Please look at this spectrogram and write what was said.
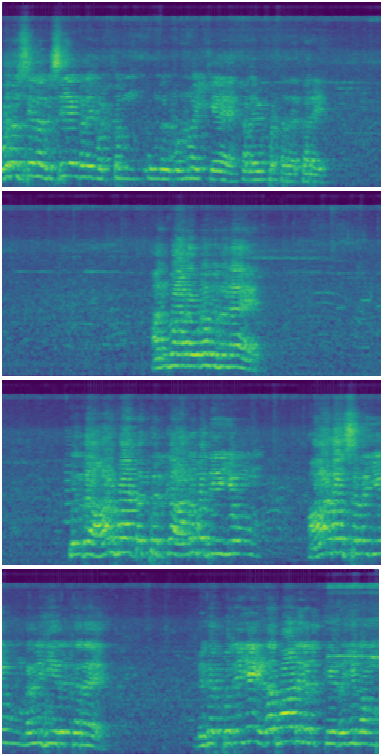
ஒரு சில விஷயங்களை மட்டும் உங்கள் முன்வைக்க கடமைப்பட்டிருக்கிறேன் அன்பான உறவுகளே இந்த ஆர்ப்பாட்டத்திற்கு அனுமதியையும் ஆலோசனையும் நல்கி இருக்கிற மிகப்பெரிய இடர்பாடுகளுக்கு இடையிலும்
